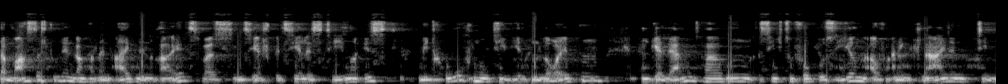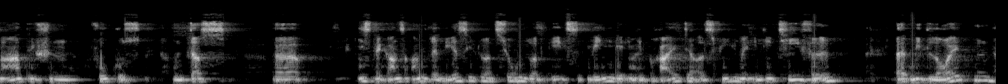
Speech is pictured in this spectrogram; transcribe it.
Der Masterstudiengang hat einen eigenen Reiz, weil es ein sehr spezielles Thema ist, mit hochmotivierten Leuten, die gelernt haben, sich zu fokussieren auf einen kleinen thematischen Fokus. Und das äh, ist eine ganz andere Lehrsituation. Dort geht es weniger in die Breite als vielmehr in die Tiefe äh, mit Leuten,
